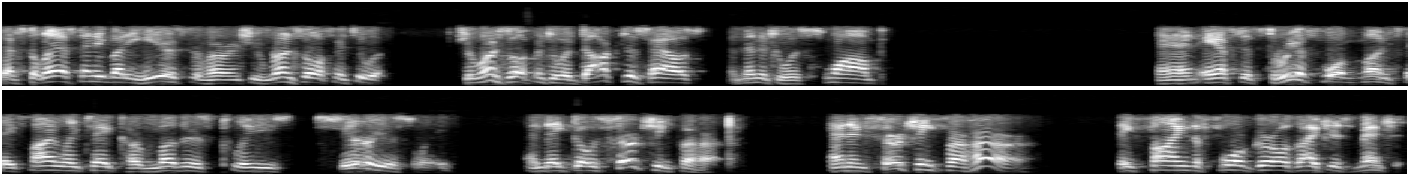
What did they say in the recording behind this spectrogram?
That's the last anybody hears from her, and she runs off into a she runs off into a doctor's house and then into a swamp and after three or four months, they finally take her mother's pleas seriously and they go searching for her. And in searching for her, they find the four girls I just mentioned.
